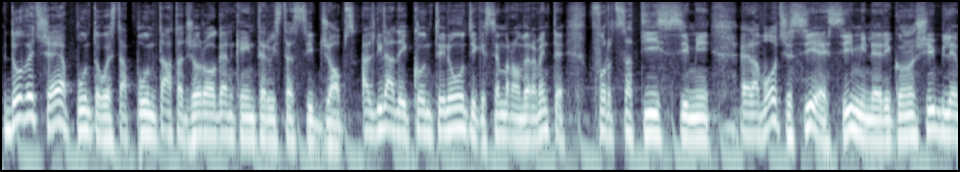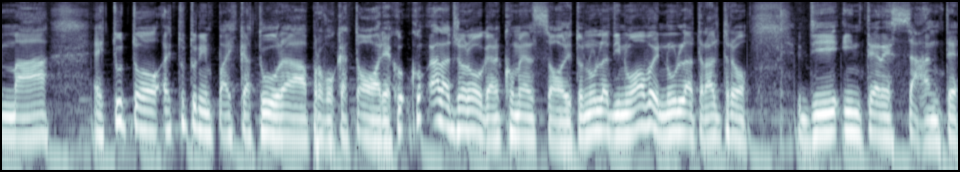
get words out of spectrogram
dove c'è appunto questa puntata Joe Rogan che intervista Steve Jobs. Al di là dei contenuti che sembrano veramente forzatissimi, eh, la voce sì è simile, riconoscibile, ma è tutto, è tutto un'impalcatura provocatoria, alla Joe Rogan come al solito, nulla di nuovo e nulla tra l'altro di interessante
